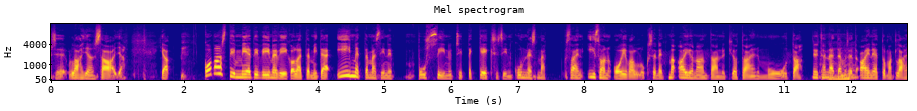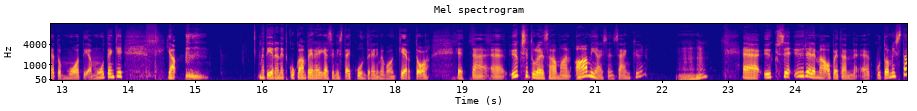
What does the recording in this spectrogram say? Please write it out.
se lahjan saaja. Ja kovasti mietin viime viikolla, että mitä ihmettä mä sinne pussiin nyt sitten keksisin, kunnes mä sain ison oivalluksen, että mä aion antaa nyt jotain muuta. Nythän nämä tämmöiset aineettomat lahjat on muotia muutenkin. Ja Mä tiedän, että kukaan perheenjäsenistä ei kuuntele, niin mä voin kertoa, että yksi tulee saamaan aamiaisen sänkyyn. mm-hmm. Yksi, yhdelle mä opetan kutomista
